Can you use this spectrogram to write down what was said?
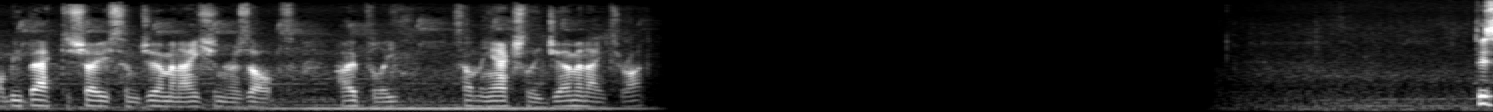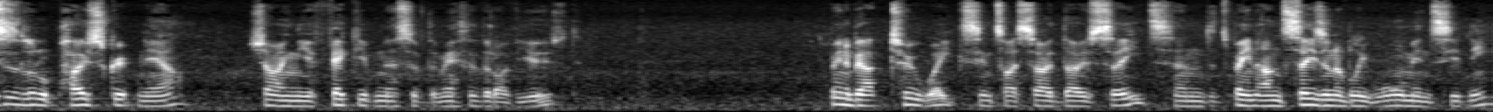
I'll be back to show you some germination results. Hopefully something actually germinates, right? This is a little postscript now showing the effectiveness of the method that I've used. It's been about two weeks since I sowed those seeds and it's been unseasonably warm in Sydney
